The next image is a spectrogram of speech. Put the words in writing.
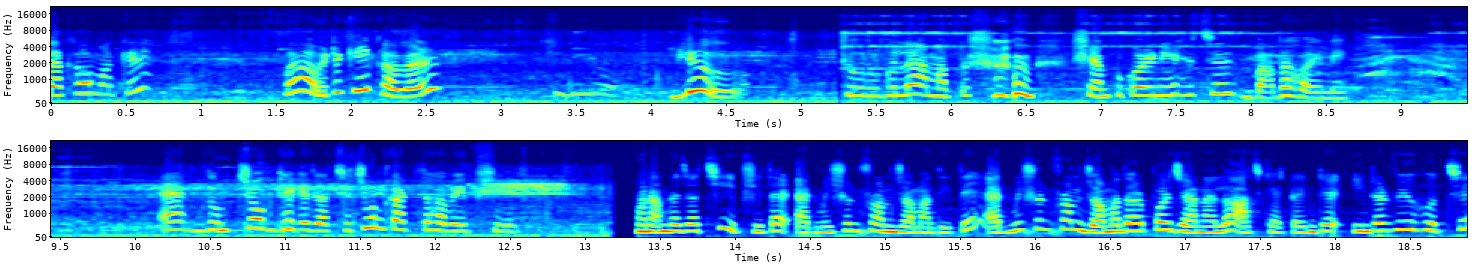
দেখাও আমাকে বাহ এটা কি কালার ব্লু চুলগুলো মাত্র শ্যাম্পু করে নিয়ে এসেছে। বাঁধা হয়নি। একদম চোখ ঢেকে যাচ্ছে চুল কাটতে হবে ইপসির এখন আমরা যাচ্ছি ইপসিতার অ্যাডমিশন ফর্ম জমা দিতে। অ্যাডমিশন ফর্ম জমা দেওয়ার পর জানালো, আজকে একটা ইন্টারভিউ হচ্ছে,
